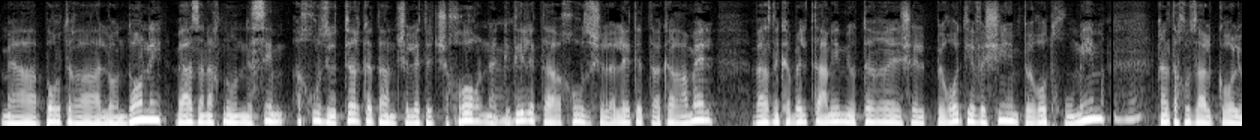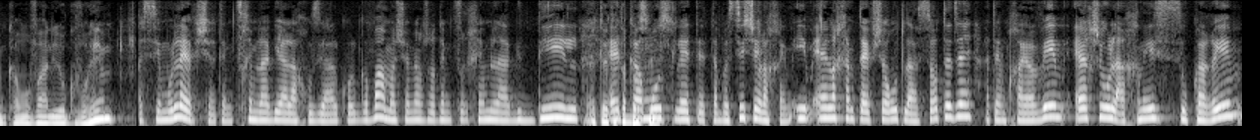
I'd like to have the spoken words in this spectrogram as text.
מהפורטר הלונדוני, ואז אנחנו נשים אחוז יותר קטן של לטת שחור, נגדיל את האחוז של הלטת הקרמל. ואז נקבל טעמים יותר אה, של פירות יבשים, פירות חומים. מבחינת אחוז האלכוהול הם כמובן יהיו גבוהים. אז שימו לב שאתם צריכים להגיע לאחוזי אלכוהול גבוה, מה שאומר שאתם צריכים להגדיל את את הבסיס. כמות לטת הבסיס שלכם. אם אין לכם את האפשרות לעשות את זה, אתם חייבים איכשהו להכניס סוכרים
